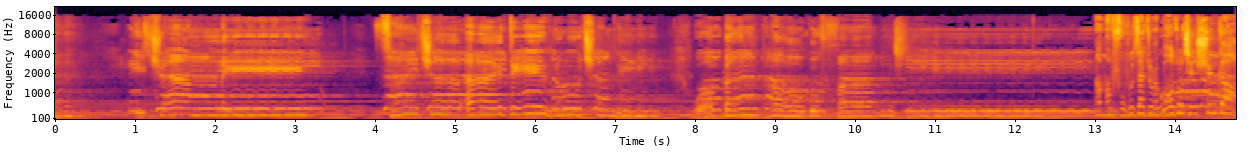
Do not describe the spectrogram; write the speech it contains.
意全力，在这爱的路程里，我奔跑不放弃。让我们俯伏在主的宝座前宣告：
